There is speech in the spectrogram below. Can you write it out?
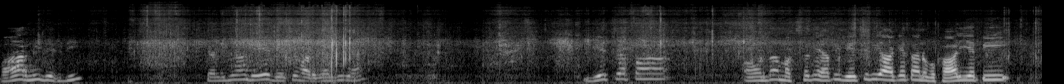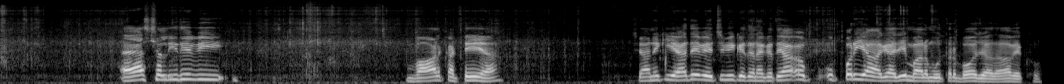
ਬਾਹਰ ਨਹੀਂ ਦਿਖਦੀ। ਚਲੀਆਂ ਦੇ ਵਿੱਚ ਵੜ ਜਾਂਦੀ ਹੈ। ਵਿੱਚ ਆਪਾਂ ਆਉਣ ਦਾ ਮਕਸਦ ਇਹ ਆ ਵੀ ਵਿੱਚ ਵੀ ਆ ਕੇ ਤੁਹਾਨੂੰ ਵਿਖਾ ਲਈਏ ਵੀ ਐਸ ਛੱਲੀ ਦੇ ਵੀ ਵਾਲ ਕੱਟੇ ਆ। ਯਾਨੀ ਕਿ ਇਹਦੇ ਵਿੱਚ ਵੀ ਕਿਤੇ ਨਾ ਕਿਤੇ ਆ ਉੱਪਰ ਹੀ ਆ ਗਿਆ ਜੀ ਮਲ ਮੂਤਰ ਬਹੁਤ ਜ਼ਿਆਦਾ ਆ ਵੇਖੋ।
